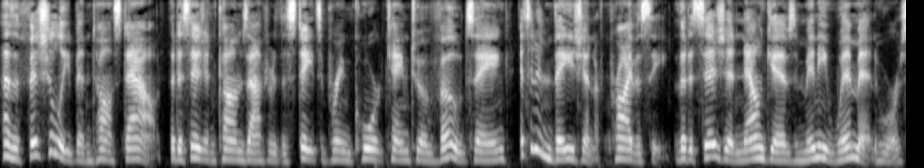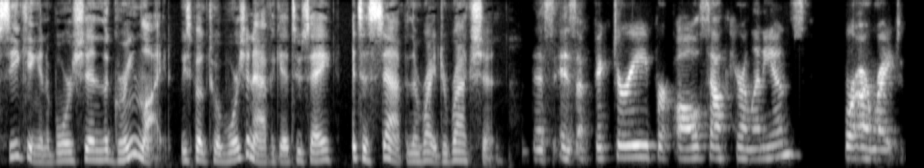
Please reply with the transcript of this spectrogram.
has officially been tossed out. The decision comes after the state Supreme Court came to a vote saying it's an invasion of privacy. The decision now gives many women who are seeking an abortion the green light. We spoke to abortion advocates who say it's a step in the right direction. This is a victory for all South Carolinians for our right to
